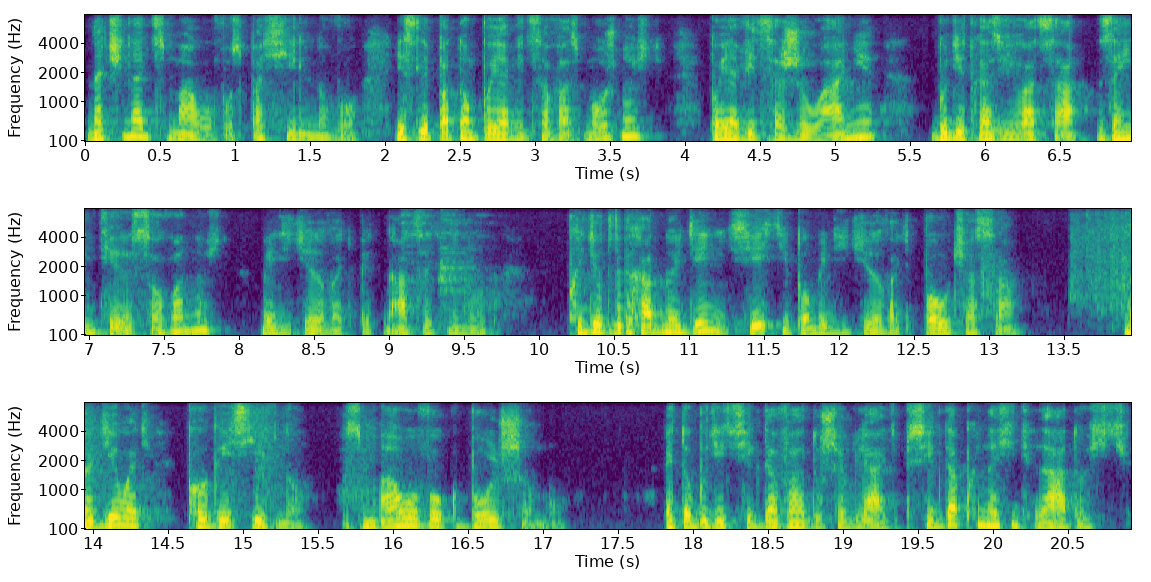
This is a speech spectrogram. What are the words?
Начинать с малого, с посильного. Если потом появится возможность, появится желание, будет развиваться заинтересованность, медитировать 15 минут. Придет выходной день, сесть и помедитировать полчаса но делать прогрессивно, с малого к большему. Это будет всегда воодушевлять, всегда приносить радость.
